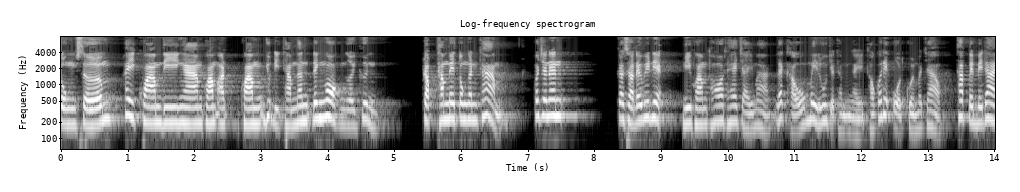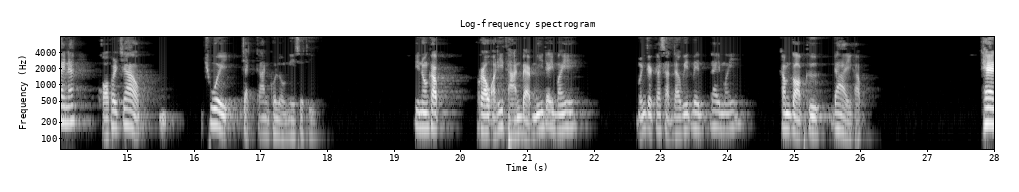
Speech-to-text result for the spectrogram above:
ส่งเสริมให้ความดีงามความความยุติธรรมนั้นได้งอกเงยขึ้น กลับทำในตรงกันข้าม เพราะฉะนั้นกษัตริย์ดาวิดเนี่ยมีความท้อแท้ใจมาก และเขาไม่รู้จะทำยังไง เขาก็ได้โอดควรพระเจ้า ถ้าเป็นไปได้นะ ขอพระเจ้าช่วยจัดการคนเหล่านี้สักทีพี่น้องครับ เราอธิษฐานแบบนี้ได้ไหม เหมือนกับกษัตริย์ดาวิดไม่ได้ไหมคำตอบคือได้ครับ แทน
